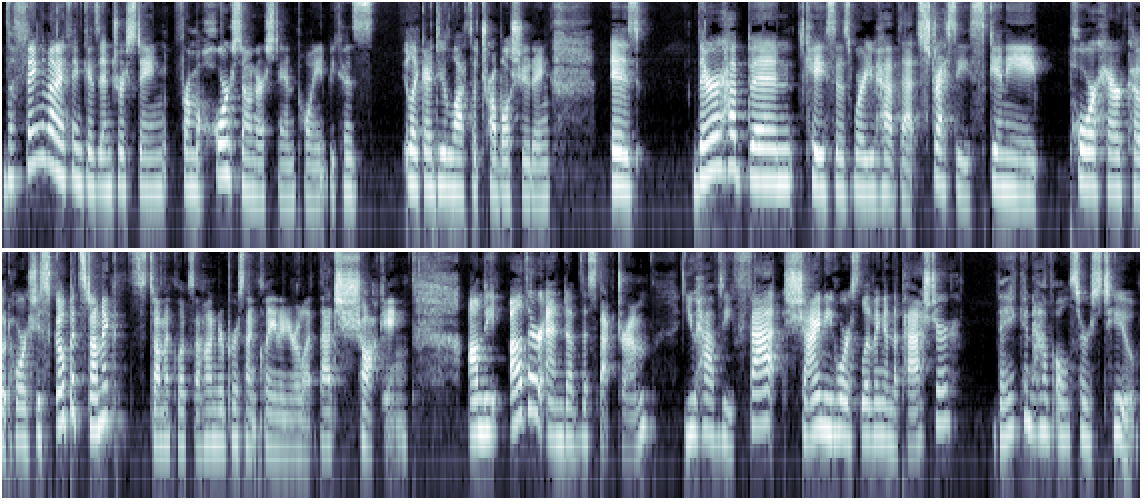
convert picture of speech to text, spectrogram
the thing that I think is interesting from a horse owner standpoint, because like I do lots of troubleshooting, is there have been cases where you have that stressy, skinny, poor hair coat horse. You scope its stomach, stomach looks 100% clean, and you're like, that's shocking. On the other end of the spectrum, you have the fat, shiny horse living in the pasture. They can have ulcers too.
